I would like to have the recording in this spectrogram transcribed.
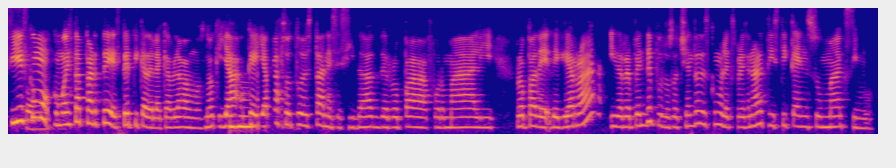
Sí, es como, como esta parte estética de la que hablábamos, ¿no? Que ya, ya pasó toda esta necesidad de ropa formal y ropa de, guerra y de repente pues los 80 es como la expresión artística en su máximo.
